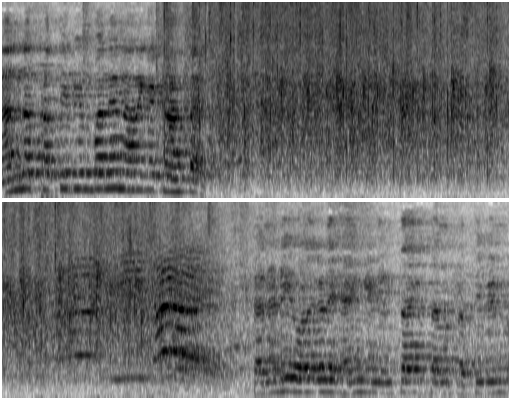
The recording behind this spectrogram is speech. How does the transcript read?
ನನ್ನ ಪ್ರತಿಬಿಂಬನೇ ನನಗೆ ಕಾಣ್ತಾ ಇದೆ. ಕನ್ನಡಿ ಒಳಗಡೆ ಹೆಂಗೆ ನಿಂತಾಗ ತನ್ನ ಪ್ರತಿಬಿಂಬ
